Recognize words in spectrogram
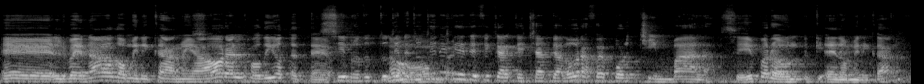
eh, el venado dominicano y ahora el jodido teteo. Sí, pero tú, tienes, tú tienes, que identificar que chapeadora fue por chimbala. Sí, pero es dominicano.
